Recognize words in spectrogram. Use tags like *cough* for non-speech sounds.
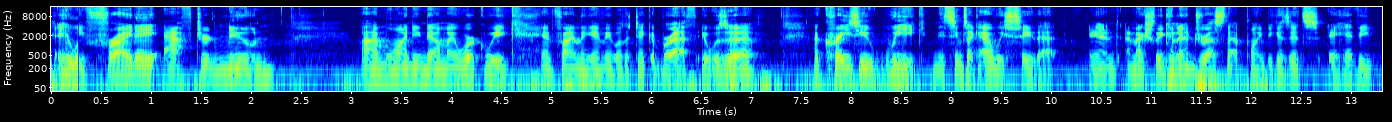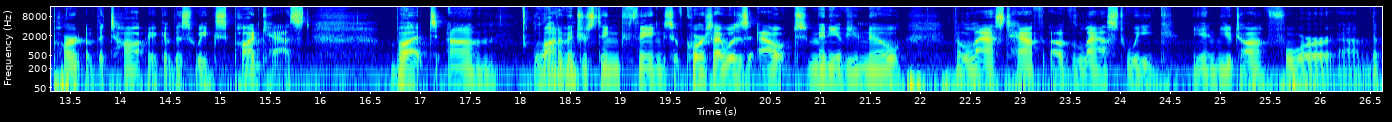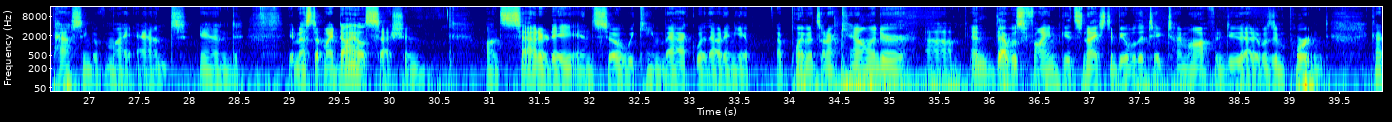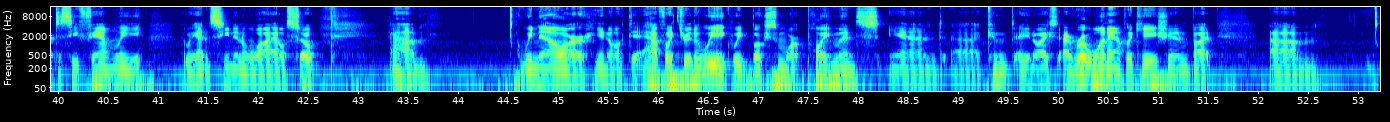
Hey, Friday afternoon. I'm winding down my work week and finally am able to take a breath. It was a a crazy week. It seems like I always say that. And I'm actually *laughs* going to address that point because it's a heavy part of the topic of this week's podcast. But um, a lot of interesting things. Of course, I was out, many of you know, the last half of last week in Utah for um, the passing of my aunt, and it messed up my dial session on Saturday, and so we came back without any appointments on our calendar, um, and that was fine. It's nice to be able to take time off and do that. It was important. Got to see family that we hadn't seen in a while, so. Um, we now are, you know, halfway through the week. We booked some more appointments, and uh, you know, I, I wrote one application, but um,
